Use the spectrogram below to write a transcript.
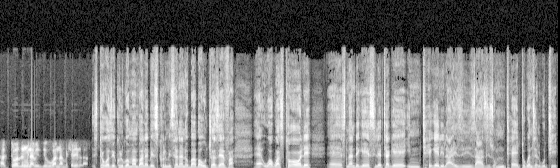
akuthokoze mina bizi ukuba nami ehleleni lapho sithokoze khulu kwamambala besikhulumisana nobaba ujosefa eh, wakwasithole eh, sinande-ke siletha-ke inithekeli la ezizazi zomthetho ukwenzela ukuthi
